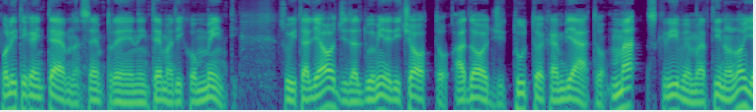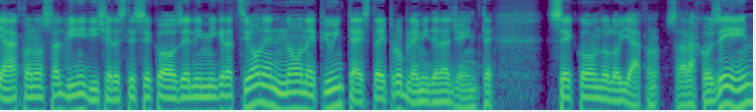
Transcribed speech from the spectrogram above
politica interna, sempre in tema di commenti. Su Italia Oggi dal 2018 ad oggi tutto è cambiato, ma, scrive Martino Loiacono, Salvini dice le stesse cose, l'immigrazione non è più in testa ai problemi della gente. Secondo Loiacono, sarà così?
